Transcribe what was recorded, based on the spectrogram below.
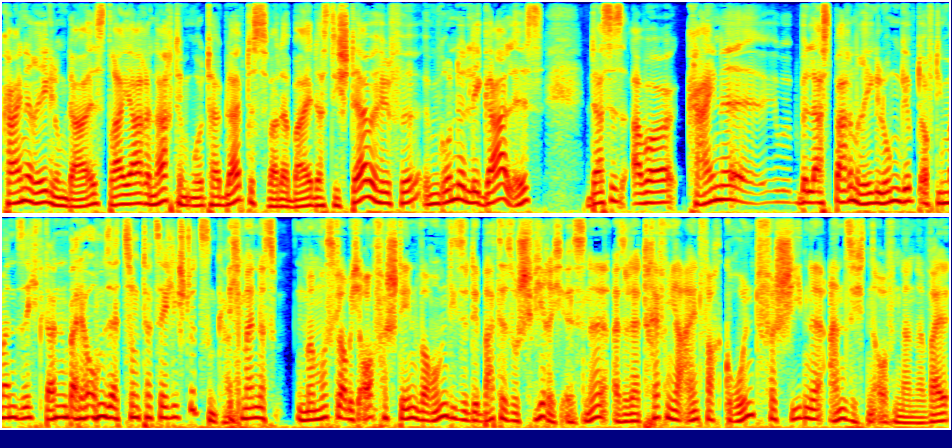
keine Regelung da ist, drei Jahre nach dem Urteil bleibt es zwar dabei, dass die Sterbehilfe im Grunde legal ist, dass es aber keine belastbaren Regelungen gibt, auf die man sich dann bei der Umsetzung tatsächlich stützen kann. Ich meine, das, man muss, glaube ich, auch verstehen, warum diese Debatte so schwierig ist. Ne? Also da treffen ja einfach grundverschiedene Ansichten aufeinander. Weil,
